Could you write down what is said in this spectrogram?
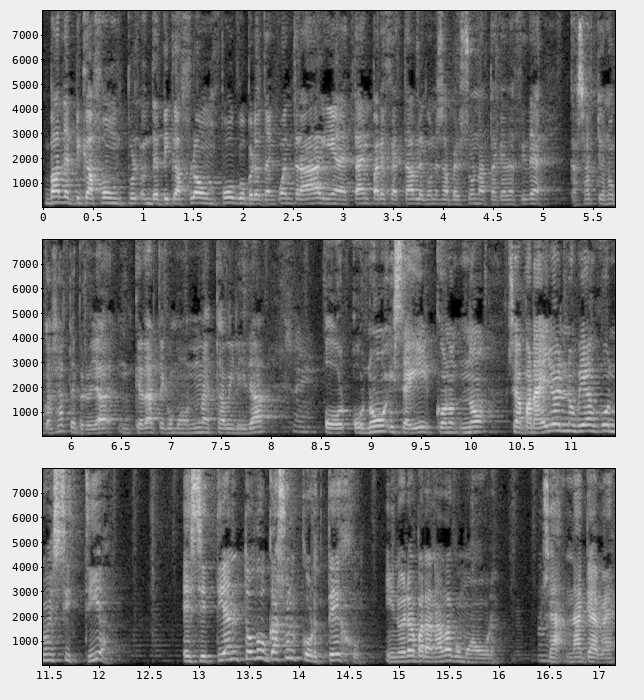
vas de picaflor, de un poco, pero te encuentras a alguien, estás en pareja estable con esa persona hasta que decides casarte o no casarte, pero ya quedarte como en una estabilidad Sí. o, o no y seguir con... No. O sea, para ellos el noviazgo no existía. Existía en todo caso el cortejo y no era para nada como ahora. O sea, nada que ver.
